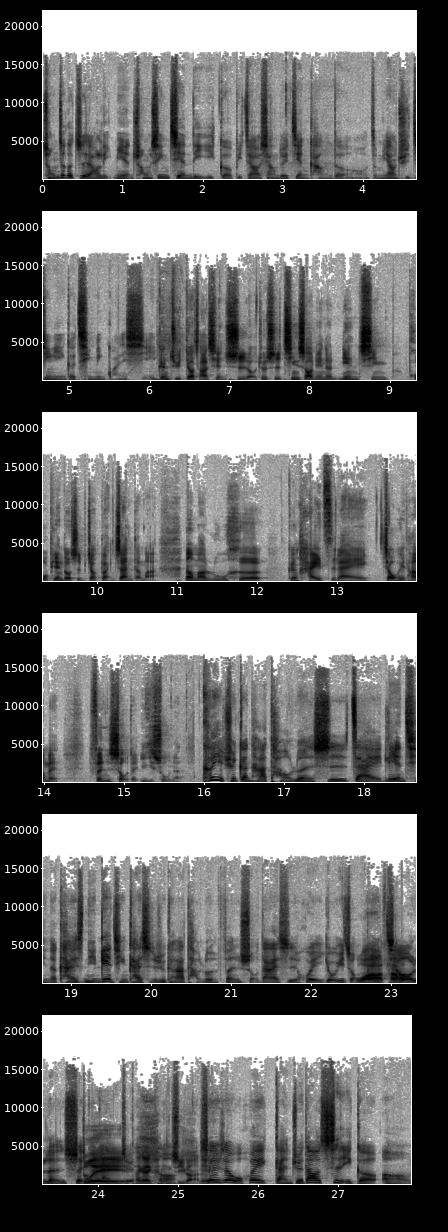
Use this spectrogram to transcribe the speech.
从这个治疗里面重新建立一个比较相对健康的，怎么样去经营一个亲密关系？根据调查显示哦，就是青少年的恋情普遍都是比较短暂的嘛，那我们要如何？跟孩子来教会他们分手的艺术呢？可以去跟他讨论，是在恋情的开始，你恋情开始就去跟他讨论分手，大概是会有一种被浇冷水的感觉，对，他应该抗拒吧？嗯、所以说我会感觉到是一个，嗯，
